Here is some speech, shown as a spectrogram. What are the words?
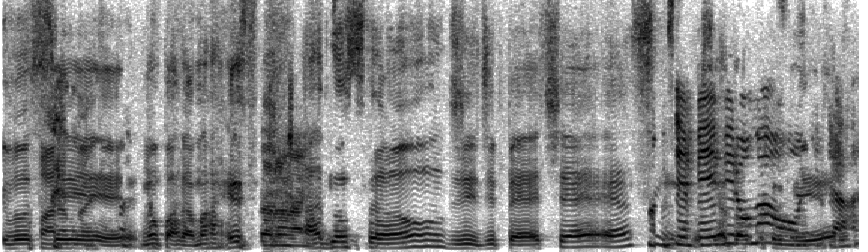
e você não para mais? A adoção de, de pet é, é assim. Você vê, virou uma onda já.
